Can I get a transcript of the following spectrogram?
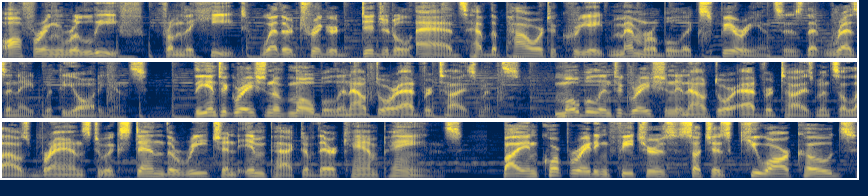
offering relief from the heat, weather-triggered digital ads have the power to create memorable experiences that resonate with the audience. The integration of mobile in outdoor advertisements. Mobile integration in outdoor advertisements allows brands to extend the reach and impact of their campaigns. By incorporating features such as QR codes,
